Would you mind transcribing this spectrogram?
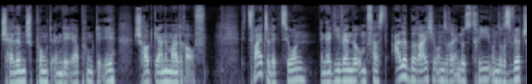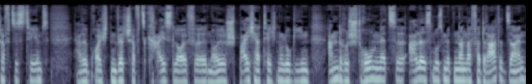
challenge.mdr.de. Schaut gerne mal drauf. Die zweite Lektion, Energiewende umfasst alle Bereiche unserer Industrie, unseres Wirtschaftssystems. Ja, wir bräuchten Wirtschaftskreisläufe, neue Speichertechnologien, andere Stromnetze, alles muss miteinander verdrahtet sein.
